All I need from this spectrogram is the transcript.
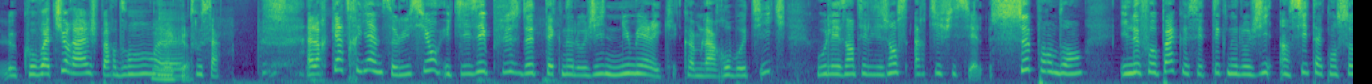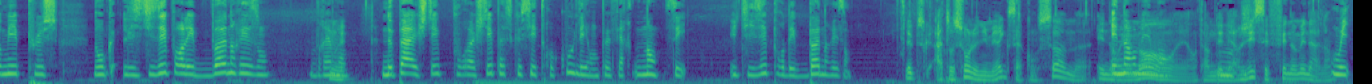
le covoiturage, pardon, euh, tout ça. Alors quatrième solution, utiliser plus de technologies numériques comme la robotique ou les intelligences artificielles. Cependant, il ne faut pas que ces technologies incitent à consommer plus. Donc les utiliser pour les bonnes raisons, vraiment. Oui. Ne pas acheter pour acheter parce que c'est trop cool et on peut faire. Non, c'est utiliser pour des bonnes raisons. Et parce que, attention, le numérique, ça consomme énormément. Énormément. Et en termes d'énergie, c'est phénoménal. hein. Oui.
